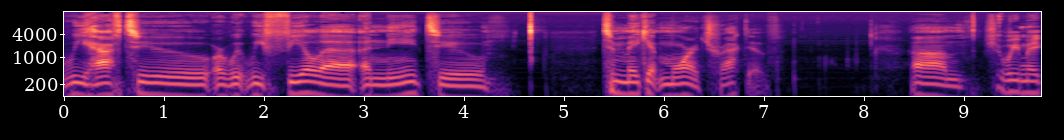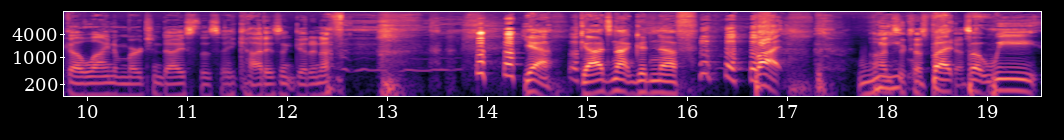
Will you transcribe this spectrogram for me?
we have to or we, we feel a, a need to to make it more attractive um, Should we make a line of merchandise that say God isn't good enough? yeah god's not good enough but we but podcast. but we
